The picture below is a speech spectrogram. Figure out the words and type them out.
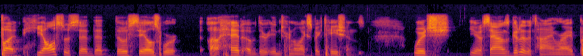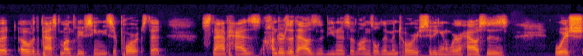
But he also said that those sales were ahead of their internal expectations, which you know sounds good at the time, right? But over the past month, we've seen these reports that Snap has hundreds of thousands of units of unsold inventory sitting in warehouses, which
